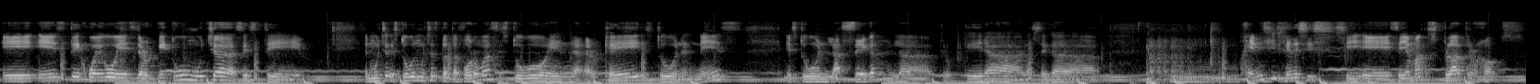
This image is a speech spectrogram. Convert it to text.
Eh, este juego es de arcade. Tuvo muchas, este, en muchas, estuvo en muchas plataformas. Estuvo en arcade, estuvo en el NES, estuvo en la Sega, la, creo que era la Sega mm, Genesis. Genesis. Sí, eh, se llama Splatterhouse.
